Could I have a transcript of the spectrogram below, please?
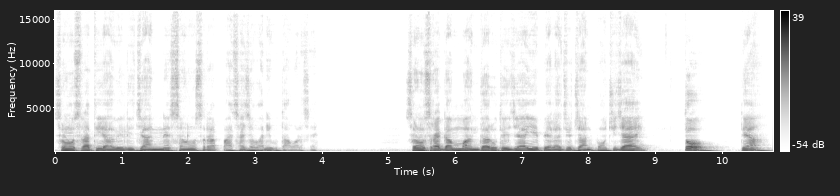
સણોસરાથી આવેલી જાનને સણોસરા પાછા જવાની ઉતાવળ છે. સણોસરા ગામમાં અંધારું થઈ જાય એ પહેલાં જો જાન પહોંચી જાય તો ત્યાં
